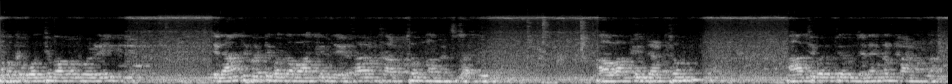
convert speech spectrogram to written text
നമുക്ക് ബോധ്യമാകുമ്പോഴേ ജനാധിപത്യം എന്ന വാക്കിന്റെ യഥാർത്ഥ അർത്ഥം നാം മനസ്സിലാക്കുന്നു ആ വാക്കിന്റെ അർത്ഥം ആധിപത്യം ജനങ്ങൾക്കാണെന്നാണ്.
